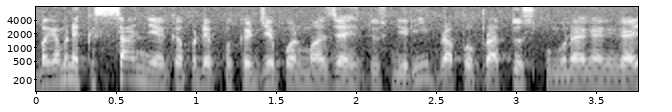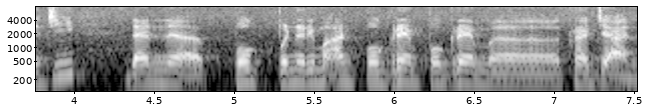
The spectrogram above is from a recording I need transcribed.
bagaimana kesannya kepada pekerja Puan Maziah itu sendiri? Berapa peratus pengurangan gaji dan uh, penerimaan program-program uh, kerajaan?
